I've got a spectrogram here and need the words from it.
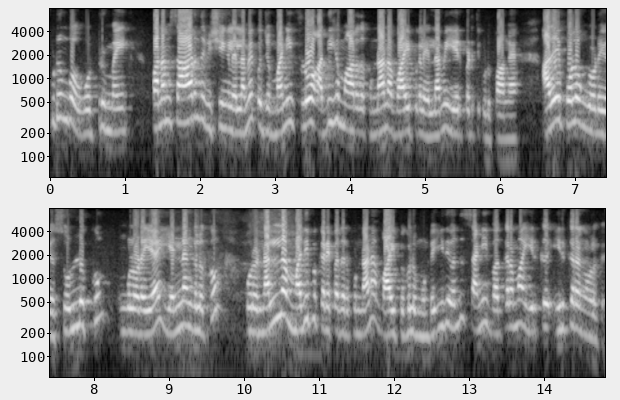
குடும்ப ஒற்றுமை பணம் சார்ந்த விஷயங்கள் எல்லாமே கொஞ்சம் மணி ஃப்ளோ அதிகமாறதுக்கு உண்டான வாய்ப்புகள் எல்லாமே ஏற்படுத்தி கொடுப்பாங்க. அதே போல உங்களுடைய சொல்லுக்கும் உங்களுடைய எண்ணங்களுக்கும் ஒரு நல்ல மதிப்பு கிடைப்பதற்குண்டான வாய்ப்புகளும் உண்டு. இது வந்து சனி வக்ரமா இருக்கு இருக்கிறவங்களுக்கு.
